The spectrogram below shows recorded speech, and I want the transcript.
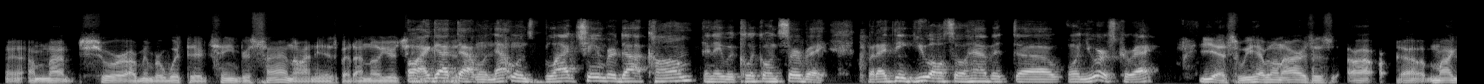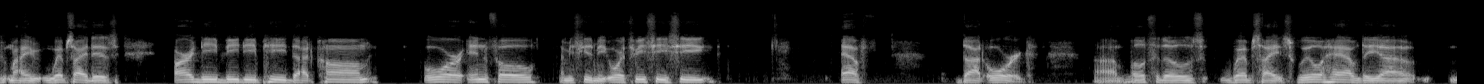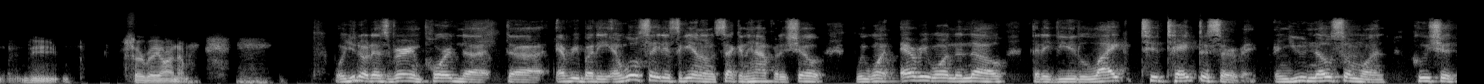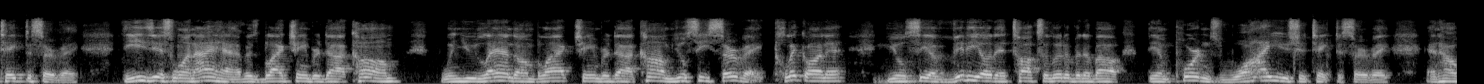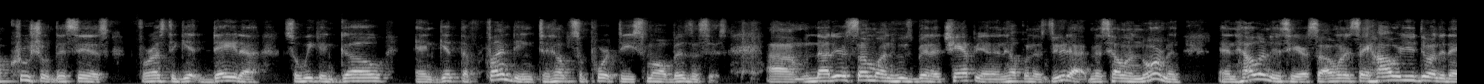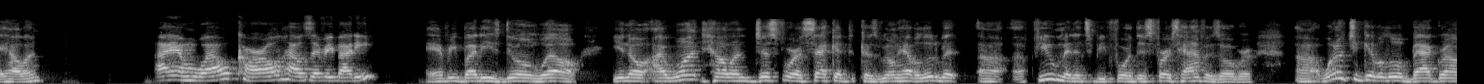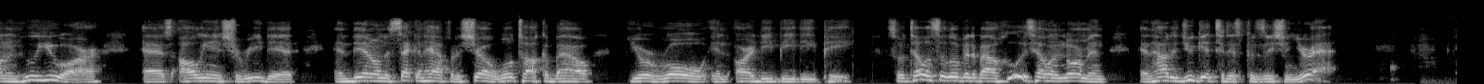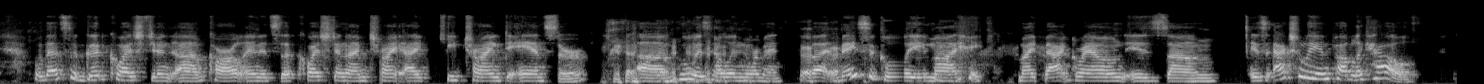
uh, I'm not sure I remember what the chamber sign on is, but I know your Oh, I got has- that one. That one's blackchamber.com, and they would click on survey. But I think you also have it uh, on yours, correct? Yes, we have it on ours. Is uh, uh, my my website is rdbdp.com or info I mean, excuse me, or 3ccf.org. Uh, both of those websites will have the uh, the survey on them. Well, you know, that's very important that uh, everybody, and we'll say this again on the second half of the show. We want everyone to know that if you'd like to take the survey and you know someone who should take the survey, the easiest one I have is blackchamber.com. When you land on blackchamber.com, you'll see survey. Click on it. You'll see a video that talks a little bit about the importance why you should take the survey and how crucial this is for us to get data so we can go and get the funding to help support these small businesses. Um, now, there's someone who's been a champion in helping us do that, Miss Helen Norman, and Helen is here. So I want to say, how are you doing today, Helen? I am well, Carl. How's everybody? Everybody's doing well. You know, I want Helen just for a second because we only have a little bit, uh, a few minutes before this first half is over. Uh, why don't you give a little background on who you are, as Ollie and Cherie did, and then on the second half of the show, we'll talk about your role in RDBDP. So tell us a little bit about who is Helen Norman and how did you get to this position you're at? Well, that's a good question, um, Carl, and it's a question I'm trying. I keep trying to answer. Um, who is Helen Norman? But basically, my my background is um, is actually in public health.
